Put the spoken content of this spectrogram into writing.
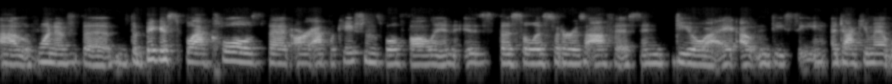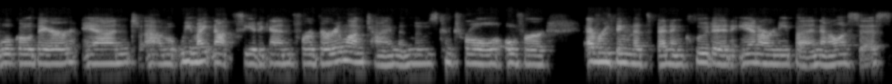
um, one of the, the biggest black holes that our applications will fall in is the solicitor's office in DOI out in DC. A document will go there and um, we might not see it again for a very long time and lose control over everything that's been included in our NEPA analysis.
